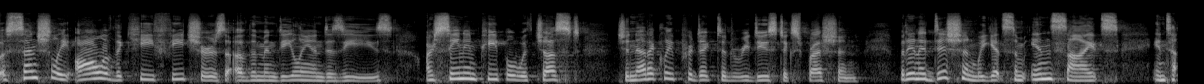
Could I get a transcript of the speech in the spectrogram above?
essentially all of the key features of the Mendelian disease are seen in people with just genetically predicted reduced expression. But in addition, we get some insights into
